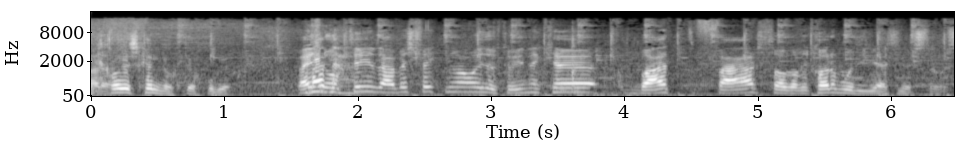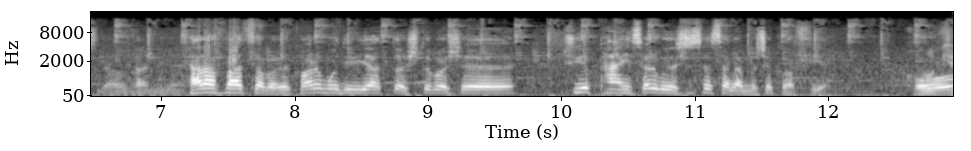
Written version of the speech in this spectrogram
آره. خودش خیلی نکته خوبه. و این بعد- نکته این روش فکر می‌کنم آقای دکتر اینه که باید فرد سابقه کار مدیریتی داشته باشه در اون زمینه. طرف بعد سابقه کار مدیریت داشته باشه. توی پنج سال گذشته سه سال هم باشه کافیه. خب.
